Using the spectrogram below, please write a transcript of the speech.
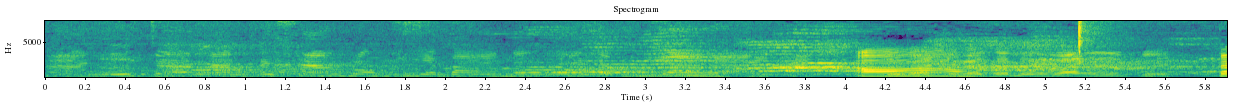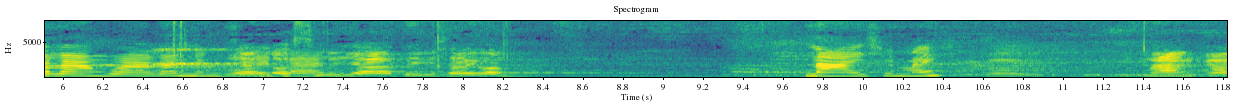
ค่ะอันนี้จะนำไปสร้างโรงพยาบาลนะคะกับผู้ยากไร้ค่ะอ๋อ เดี๋ยวกันเดี๋ยวกันถ้าลงวันนี้เกิดตารางวาละหนึ่งฉัร้นอยเอาบาทซื้อยาตีไปใช้ก่อนนายใช่ไหม เออนางกา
